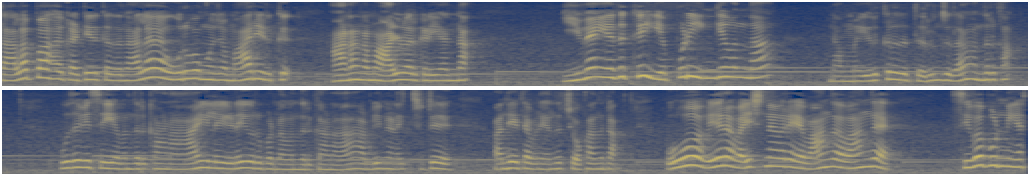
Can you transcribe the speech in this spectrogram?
தலைப்பாக கட்டியிருக்கிறதுனால உருவம் கொஞ்சம் மாறி இருக்கு. ஆனால் நம்ம ஆழ்வார்க்கடியான் தான். இவன் எதுக்கு எப்படி இங்கே வந்தான்? நம்ம இருக்கிறது தெரிஞ்சு தான் வந்திருக்கான். உதவி செய்ய வந்திருக்கானா? இல்லை இடையூறு பண்ண வந்திருக்கானா? அப்படின்னு நினச்சிட்டு வந்தியத்தேவன் எழுந்திரிச்சு உட்காந்துட்டான் ஓ வீர வைஷ்ணவரே வாங்க வாங்க. சிவபுண்ணிய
